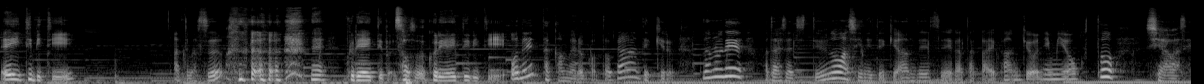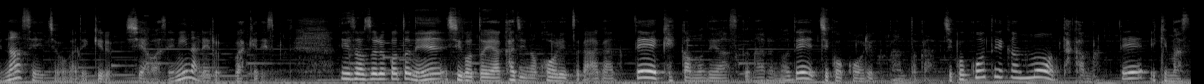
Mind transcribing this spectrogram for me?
エイティビティ合ってます？ね、クリエイティブそうそうクリエイティビティをね高めることができる。なので私たちっていうのは心理的安全性が高い環境に身を置くと幸せな成長ができる。幸せになれるわけです。でそうすることで、ね、仕事や家事の効率が上がって結果も出やすくなるので自己効力感とか自己肯定感も高まっていきます。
